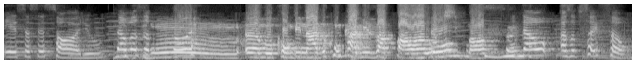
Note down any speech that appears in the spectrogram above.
esse acessório. Então, as opções... Hum, amo, combinado com camisa polo. Nossa. Então, as opções são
